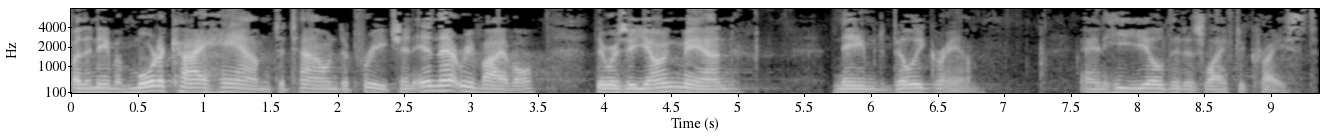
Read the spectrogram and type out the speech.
by the name of Mordecai Ham to town to preach. And in that revival, there was a young man named Billy Graham and he yielded his life to Christ.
